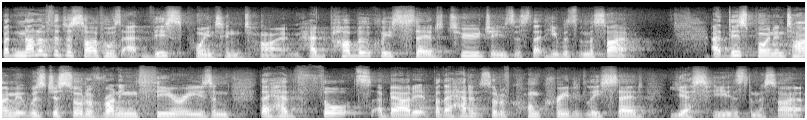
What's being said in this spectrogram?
But none of the disciples at this point in time had publicly said to Jesus that he was the Messiah. At this point in time, it was just sort of running theories and they had thoughts about it, but they hadn't sort of concretely said, yes, he is the Messiah.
